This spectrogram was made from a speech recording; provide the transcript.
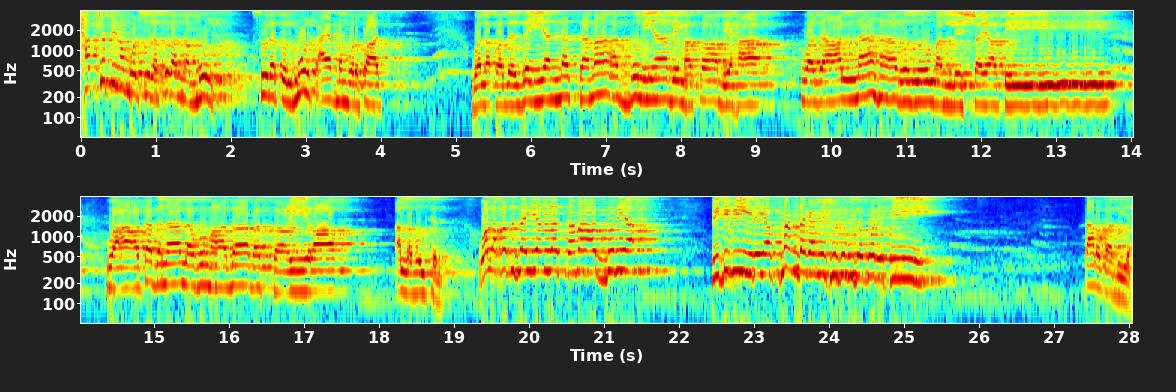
সাতষট্টি নম্বর সুরা সুরার নাম মুল্ক, সুরাতুল মুল্ক, আয়াত নম্বর পাঁচ। ولقد زينا السماء الدنيا بمصابيح وجعلناها رجوما للشياطين وأعتدنا لهم عذاب السعير আল্লাহ বলছেন ওয়ালাকাদ জাইয়ান্না সামা দুনিয়া পৃথিবীর এই আসমানটাকে আমি সুশোভিত করেছি তারকা দিয়া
